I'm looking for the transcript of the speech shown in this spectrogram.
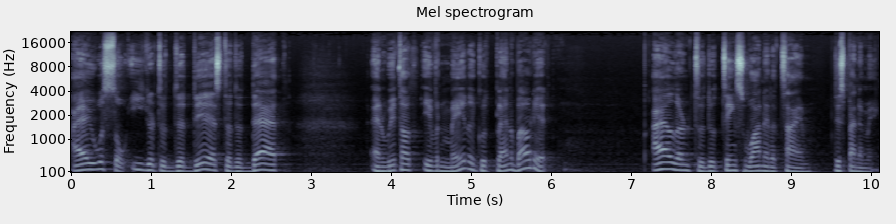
I was so eager to do this, to do that, and without even made a good plan about it. I learned to do things one at a time this pandemic.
